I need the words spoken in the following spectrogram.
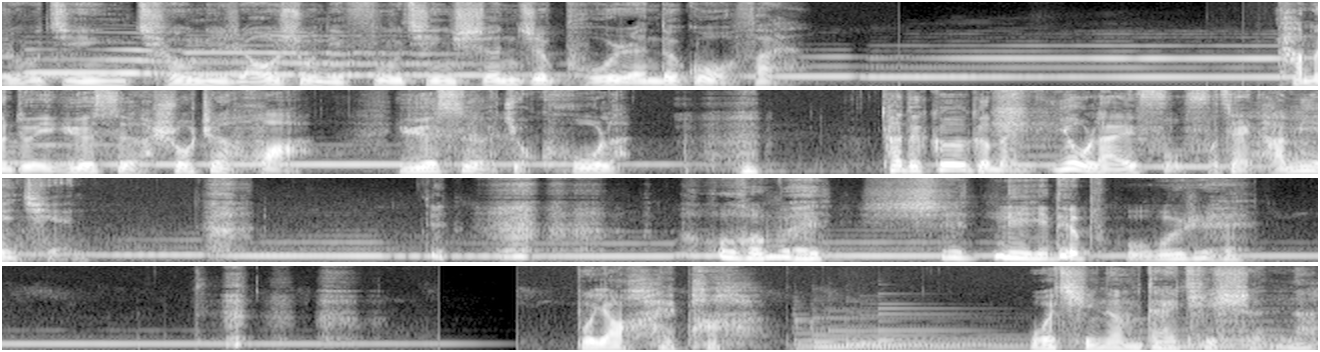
如今求你饶恕你父亲神之仆人的过犯。他们对约瑟说这话，约瑟就哭了。他的哥哥们又来俯伏在他面前。我们是你的仆人，不要害怕。我岂能代替神呢？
